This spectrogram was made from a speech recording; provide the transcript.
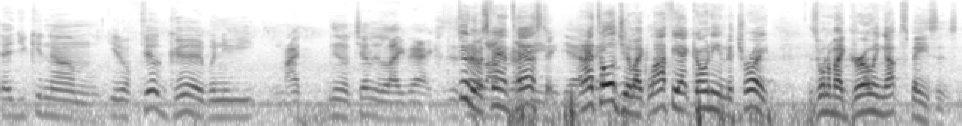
that you can um you know feel good when you eat my you know chili like that. it's Dude, it was a lot of ground fantastic. Yeah, and I told you, like Lafayette Coney in Detroit is one of my growing up spaces.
